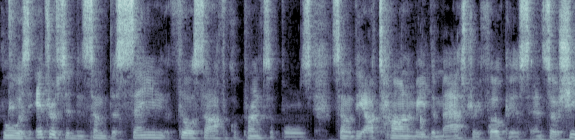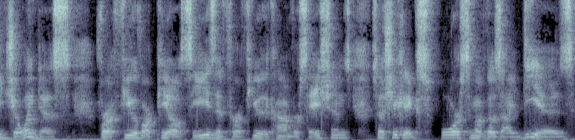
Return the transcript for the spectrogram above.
who was interested in some of the same philosophical principles, some of the autonomy, the mastery focus. And so she joined us for a few of our PLCs and for a few of the conversations so she could explore some of those ideas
